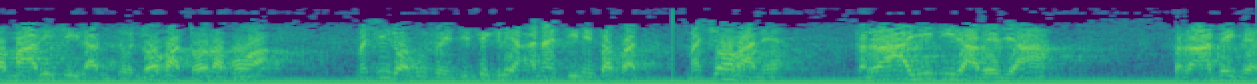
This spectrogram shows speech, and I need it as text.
သမာဓိရှိလာပြီဆိုလောဘဒေါသဘောကမရှိတော့ဘူးဆိုရင်ဒီစိတ်ကလေးအနန္တကြီးနဲ့တောက်ပတ်မလျှော့ပါနဲ့တရားအရေးကြီးတာပဲဗျာ တရားသိပဲ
